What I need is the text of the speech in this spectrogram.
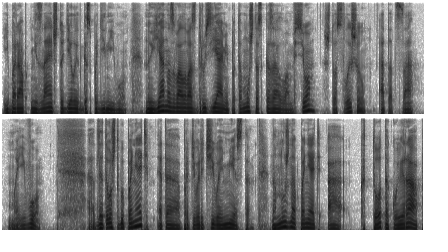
ибо раб не знает, что делает господин его, но я назвал вас друзьями, потому что сказал вам все, что слышал от Отца моего». А для того, чтобы понять это противоречивое место, нам нужно понять, а кто такой раб?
